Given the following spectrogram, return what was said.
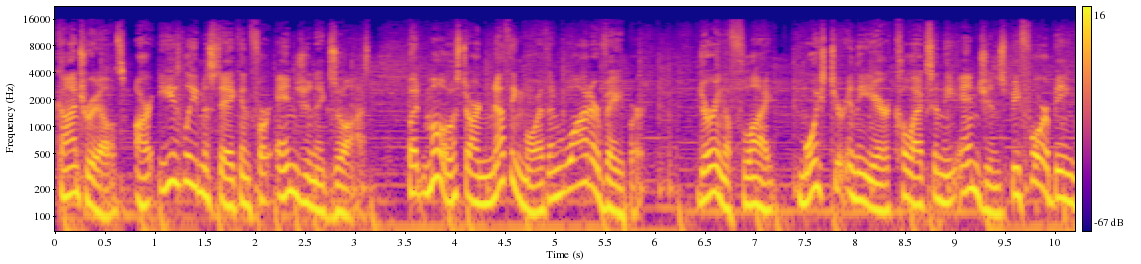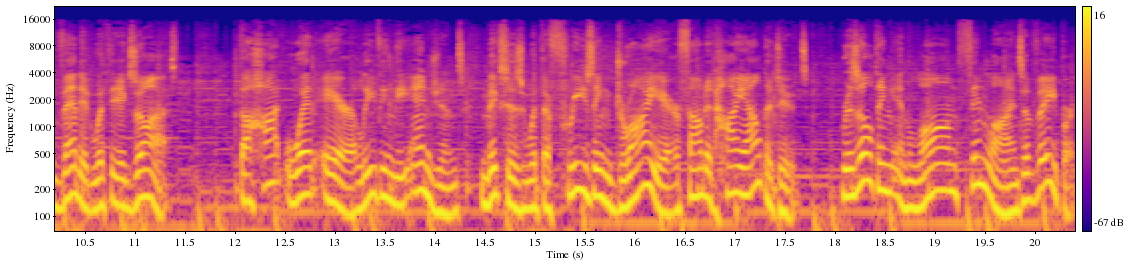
Contrails are easily mistaken for engine exhaust, but most are nothing more than water vapor. During a flight, moisture in the air collects in the engines before being vented with the exhaust. The hot, wet air leaving the engines mixes with the freezing, dry air found at high altitudes, resulting in long, thin lines of vapor.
